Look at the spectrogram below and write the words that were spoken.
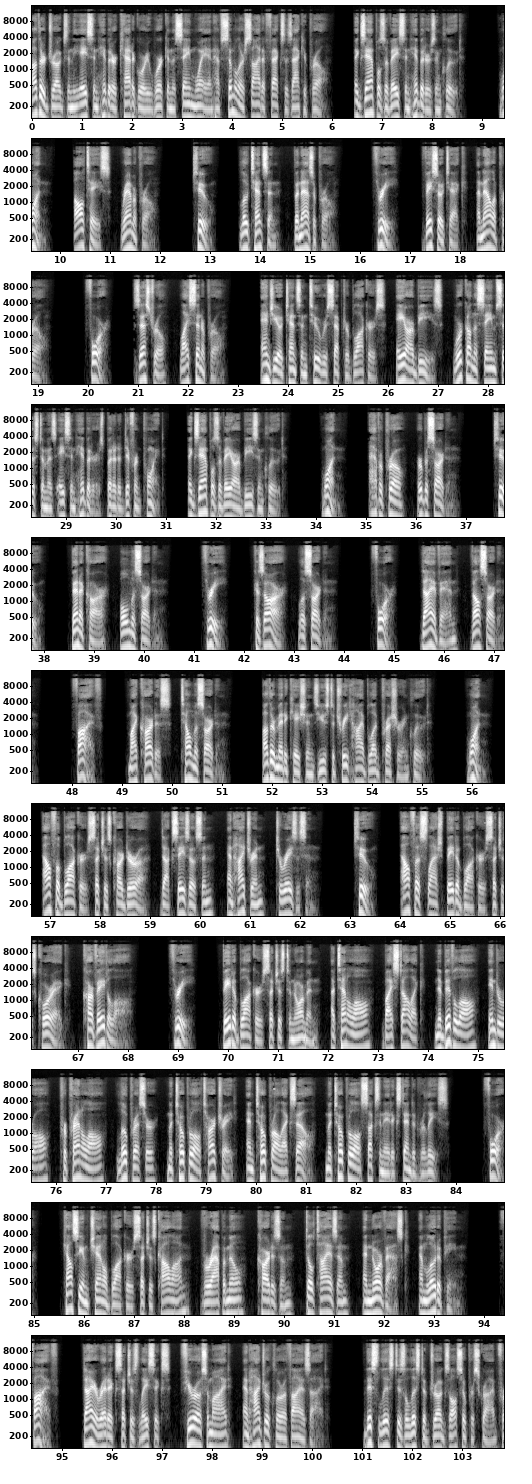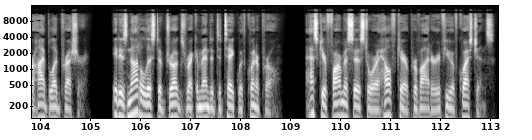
Other drugs in the ACE inhibitor category work in the same way and have similar side effects as Accupril. Examples of ACE inhibitors include 1. Altace, ramipril. 2. Lotensin, benazepril. 3. Vasotec, enalapril. 4. Zestril, lisinopril. Angiotensin II receptor blockers, ARBs, work on the same system as ACE inhibitors but at a different point. Examples of ARBs include 1. Avapro, irbesartan. 2. Benicar, olmesartan. 3. Cozaar, losartan. 4. Diovan, valsartan. 5. Micardis, telmisartan. Other medications used to treat high blood pressure include 1. Alpha blockers such as Cardura, doxazosin, and Hytrin, terazosin. 2. Alpha slash beta blockers such as Coreg, carvedilol. 3. Beta blockers such as tenormin, atenolol, Bystolic, nebivolol, Inderal, propranolol, lopressor, metoprolol tartrate, and toprol XL, metoprolol succinate extended release. 4. Calcium channel blockers such as Calan, Verapamil, Cardizem, Diltiazem, and Norvasc, amlodipine. 5. Diuretics such as Lasix, furosemide, and hydrochlorothiazide. This list is a list of drugs also prescribed for high blood pressure. It is not a list of drugs recommended to take with quinapril. Ask your pharmacist or a healthcare provider if you have questions.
